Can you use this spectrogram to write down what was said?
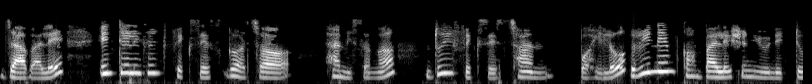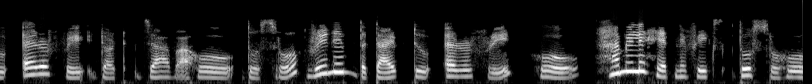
जावाले इन्टेलिजेन्ट फिक्सेस गर्छ। हामीसँग दुई फिक्सेस छन्। पहिलो रिनेम कम्पाइलेसन युनिट टु errorfree.java हो। दोस्रो rename the type to errorfree हो। हामीले हेर्ने फिक्स दोस्रो हो।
